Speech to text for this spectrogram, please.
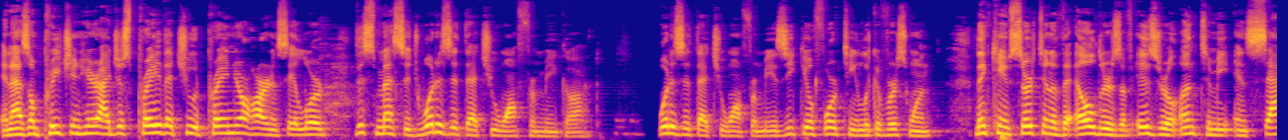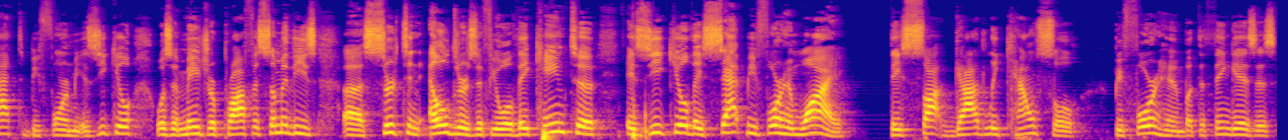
And as I'm preaching here, I just pray that you would pray in your heart and say, Lord, this message, what is it that you want from me, God? What is it that you want from me? Ezekiel 14, look at verse 1. Then came certain of the elders of Israel unto me and sat before me. Ezekiel was a major prophet. Some of these uh, certain elders, if you will, they came to Ezekiel, they sat before him. Why? They sought godly counsel before him. But the thing is, is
